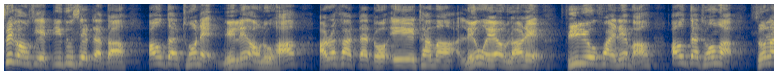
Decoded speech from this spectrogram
စစ်ကောင်စီရဲ့ပြည်သူ့စစ်တပ်သားအောင်သက်ထွန်းနဲ့နေလင်းအောင်တို့ဟာအရခတပ်တော် AA ထံမှအလင်းဝယ်ရောက်လာတဲ့ဗီဒီယိုဖိုင်ထဲမှာအောင်သက်ထွန်းကဇွန်လ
